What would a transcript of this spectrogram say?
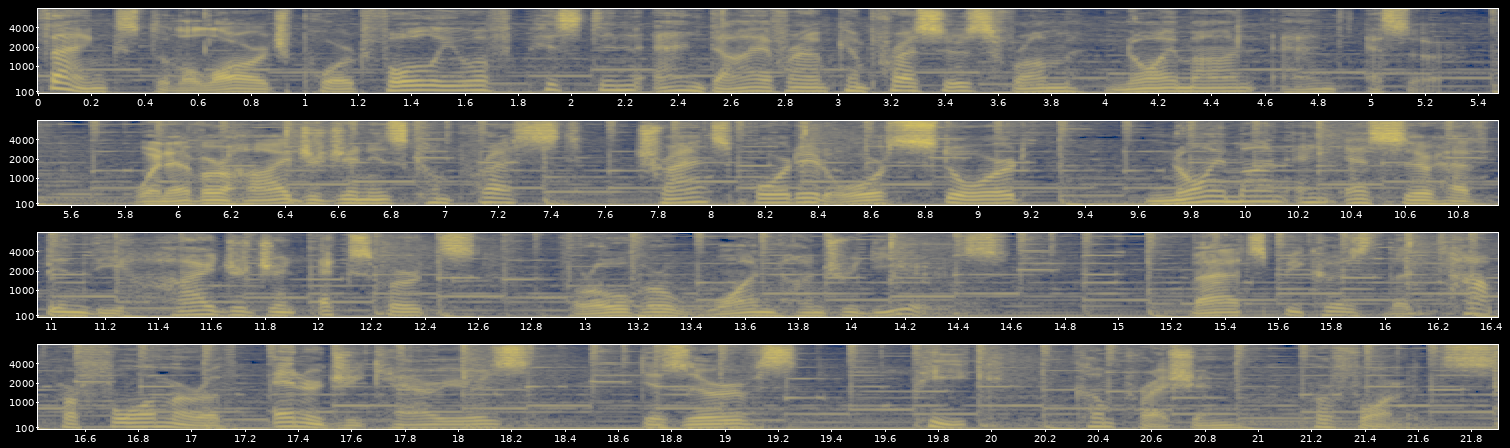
thanks to the large portfolio of piston and diaphragm compressors from Neuman and Esser. Whenever hydrogen is compressed, transported, or stored, Neuman and Esser have been the hydrogen experts for over 100 years. That's because the top performer of energy carriers deserves peak compression performance.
